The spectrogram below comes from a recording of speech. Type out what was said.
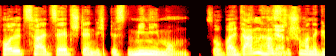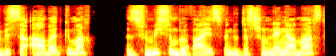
Vollzeit selbstständig bist, Minimum. So, weil dann hast ja. du schon mal eine gewisse Arbeit gemacht. Das ist für mich so ein Beweis, wenn du das schon länger machst,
